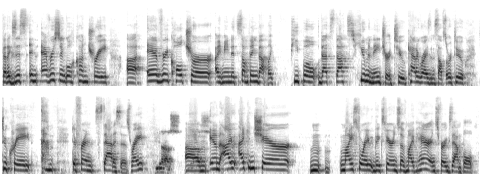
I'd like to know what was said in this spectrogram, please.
that exists in every single country, uh, every culture, I mean, it's something that like people that's that's human nature to categorize themselves or to to create different statuses right? Yes, um, yes. and i i can share m- my story the experience of my parents for example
